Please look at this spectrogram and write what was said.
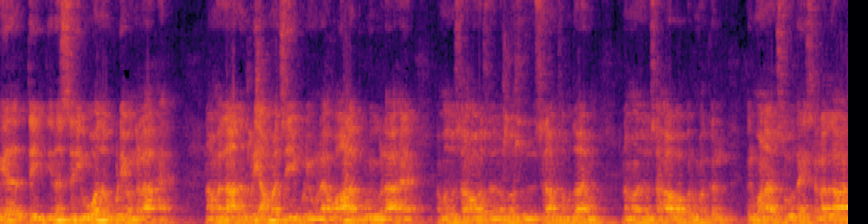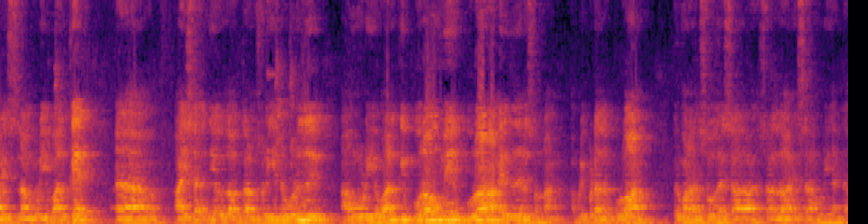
வேதத்தை தினசரி ஓதக்கூடியவங்களாக நாம் எல்லாம் அதன்படி அமல் செய்யக்கூடியவங்களாக வாழக்கூடியவங்களாக நமது சகோ நம்ம இஸ்லாம் சமுதாயம் நம்ம சஹாபா பெருமக்கள் பெருமான ரசூலை சல்லா அலி இஸ்லாமுடைய வாழ்க்கை ஆயிஷா அலி சொல்கின்ற பொழுது அவங்களுடைய வாழ்க்கை பூராவுமே குரானாக இருந்ததுன்னு சொன்னாங்க. அப்படிப்பட்ட அந்த குரான் பெருமான ரசூலை சல்லா அலி இஸ்லாமுடைய அந்த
